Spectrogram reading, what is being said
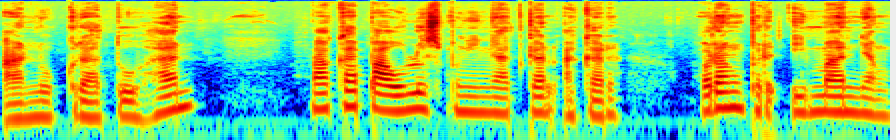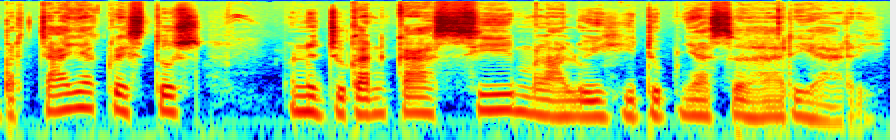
anugerah Tuhan, maka Paulus mengingatkan agar orang beriman yang percaya Kristus menunjukkan kasih melalui hidupnya sehari-hari.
